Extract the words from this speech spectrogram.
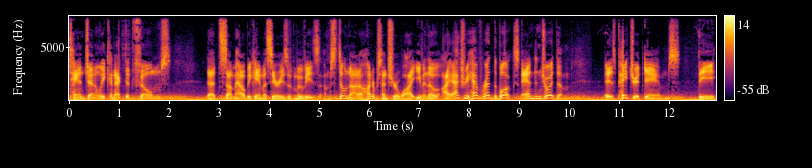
tangentially connected films that somehow became a series of movies. I'm still not 100% sure why, even though I actually have read the books and enjoyed them is Patriot Games, the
